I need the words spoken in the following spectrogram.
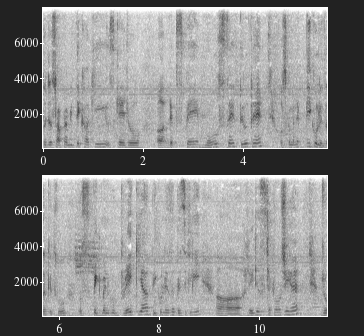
so just आपने अभी देखा कि उसके जो लिप्स पे मोल्स थे तिल थे, उसको मैंने पीको लेज़र के थ्रू उस पिगमेंट को ब्रेक किया। Pico laser basically latest technology है, जो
